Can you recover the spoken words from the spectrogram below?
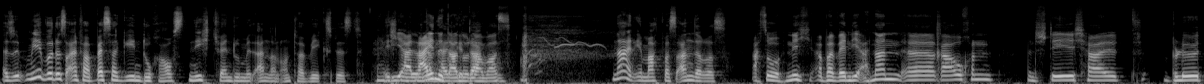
Also mir würde es einfach besser gehen, du rauchst nicht, wenn du mit anderen unterwegs bist. Wie Ich alleine halt dann oder was? Nein, ihr macht was anderes. Ach so, nicht. Aber wenn die anderen äh, rauchen, dann stehe ich halt blöd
